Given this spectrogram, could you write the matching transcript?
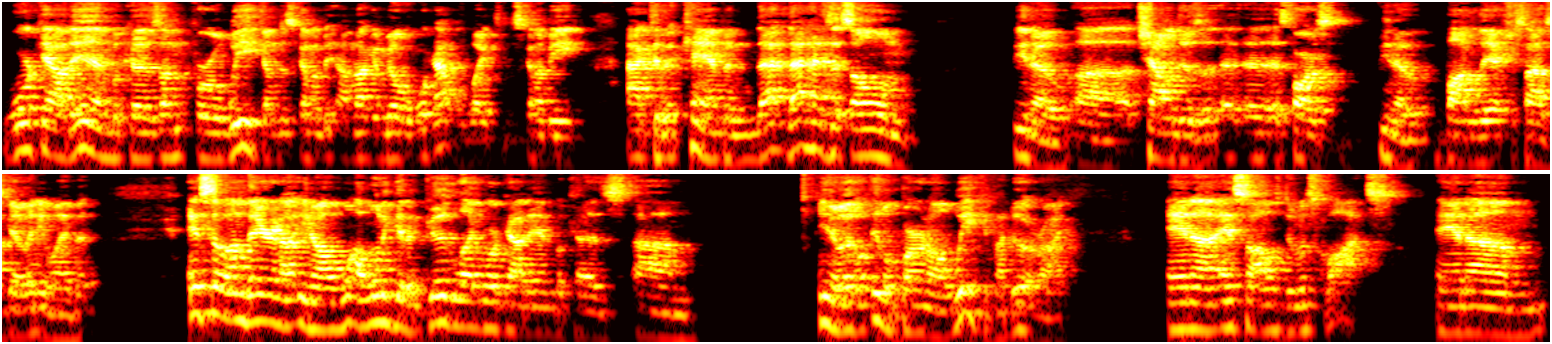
workout in because I'm for a week. I'm just going to be. I'm not going to be able to work out the weights. It's going to be active at camp, and that that has its own, you know, uh, challenges as far as you know bodily exercise go. Anyway, but and so I'm there, and I, you know, I, want to get a good leg workout in because, um, you know, it'll it'll burn all week if I do it right. And uh, and so I was doing squats, and um,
